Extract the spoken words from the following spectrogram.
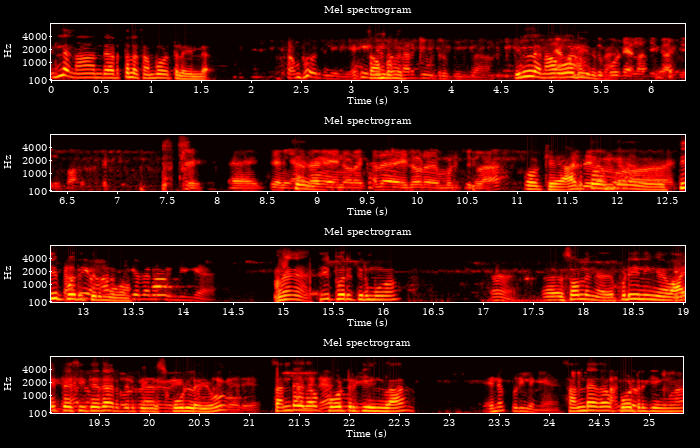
இல்ல நான் அந்த இடத்துல சம்பவத்துல இல்ல. சம்பவத்துல இல்லையே? சம்பவம். நடத்தி விட்டுருப்பீங்களா? இல்ல நான் ஓடி இருப்பேன். போட்டு எல்லாத்தையும் காட்டியிருப்பான். அஹ் சரி அதாங்க என்னோட கதை இதோட முடிச்சுக்கலாம். ஓகே அடுத்து வந்து தீப்பொறி ஏங்க தீப்பொறி. அஹ் சொல்லுங்க எப்படி நீங்க வாய் பேசிட்டே தான் இருந்திருப்பீங்க ஸ்கூல்லயும். சண்டை ஏதாவது போட்டிருக்கீங்களா? என்ன புரியலங்க? சண்டை ஏதாவது போட்டிருக்கீங்களா?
